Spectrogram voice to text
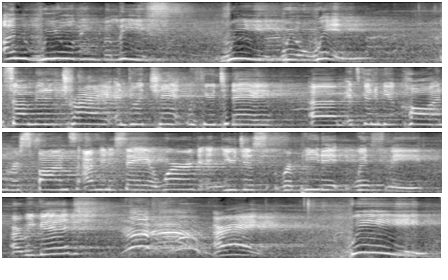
unwielding belief, we will win. So I'm gonna try and do a chant with you today. Um, it's gonna be a call and response. I'm gonna say a word and you just repeat it with me. Are we good? Yes. All right. We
